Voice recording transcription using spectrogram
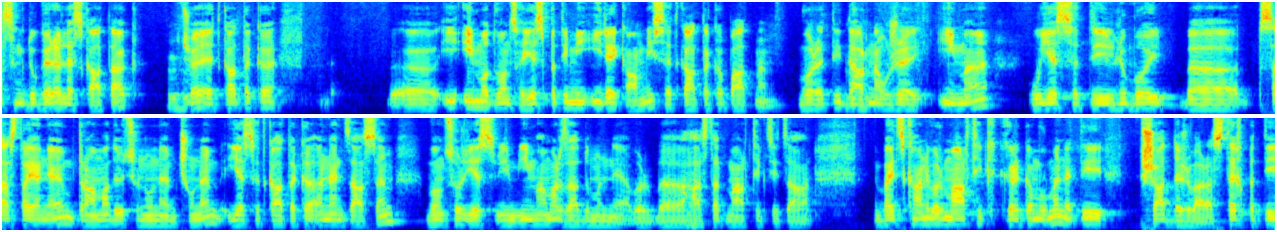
ասենք դու գրել ես կատակ, չէ, այդ կատակը իմ մոտ ոնց է, ես պետք է մի 3 ամիս այդ կատակը պատմեմ, որ դա դառնա ուժը իմը ու ես այդ լյուբոյ սաստայանյայում տրամադրություն ունեմ, չունեմ, ես այդ կատակը ընենց ասեմ, ոնց որ ես իմ, իմ համար զադումնն է, որ հաստատ մարդիկ ծիծաղան։ Բայց քանի որ մարդիկ կրկնվում են, դա շատ դժվար է։ Ստեղ պետք է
